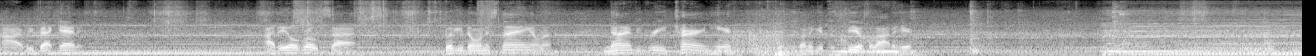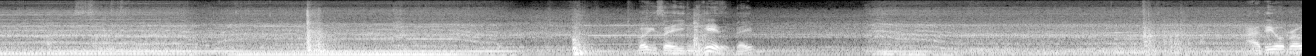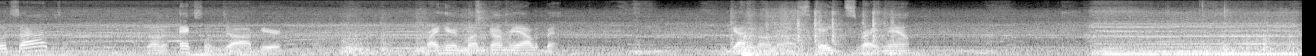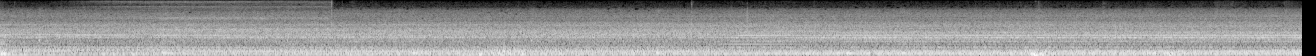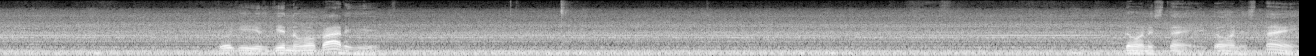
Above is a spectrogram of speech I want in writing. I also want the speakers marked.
Speaker 1: Alright, we back at it. Ideal roadside. Boogie doing his thing on a 90 degree turn here. We're gonna get this vehicle out of here. Boogie say he can get it, baby. Ideal roadside. Done an excellent job here. Right here in Montgomery, Alabama. We got it on uh, skates right now. Boogie is getting them up out of here. Doing his thing, doing his thing.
